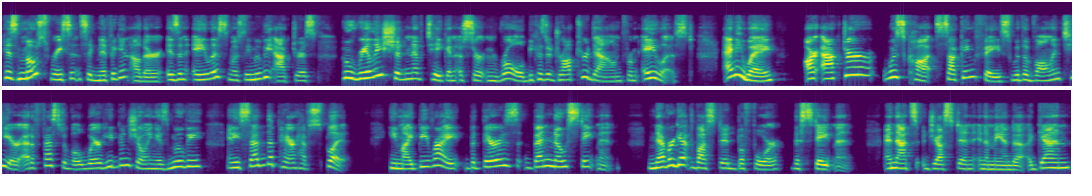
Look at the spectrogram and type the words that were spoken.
His most recent significant other is an A list, mostly movie actress who really shouldn't have taken a certain role because it dropped her down from A list. Anyway, our actor was caught sucking face with a volunteer at a festival where he'd been showing his movie, and he said the pair have split. He might be right, but there's been no statement. Never get busted before the statement. And that's Justin and Amanda again.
